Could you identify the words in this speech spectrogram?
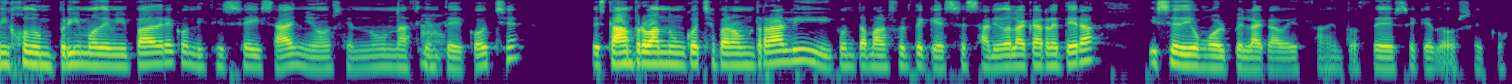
hijo de un primo de mi padre con 16 años en un accidente de coche. Estaban probando un coche para un rally y con tan mala suerte que se salió de la carretera y se dio un golpe en la cabeza. Entonces se quedó seco.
